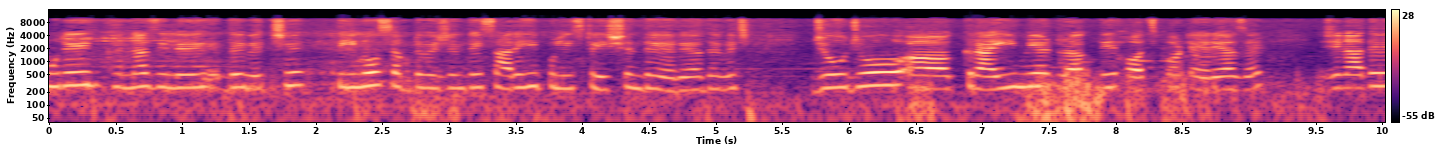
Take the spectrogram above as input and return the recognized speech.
ਪੂਰੇ ਖੰਨਾ ਜ਼ਿਲ੍ਹੇ ਦੇ ਵਿੱਚ ਤਿੰਨੋਂ ਸਬ ਡਿਵੀਜ਼ਨ ਦੇ ਸਾਰੇ ਹੀ ਪੁਲਿਸ ਸਟੇਸ਼ਨ ਦੇ ਏਰੀਆ ਦੇ ਵਿੱਚ ਜੋ ਜੋ ਕ੍ਰਾਈਮ ਜਾਂ ਡਰੱਗ ਦੇ ਹੌਟਸਪੌਟ ਏਰੀਆਜ਼ ਹੈ, ਜਿਨ੍ਹਾਂ ਦੇ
